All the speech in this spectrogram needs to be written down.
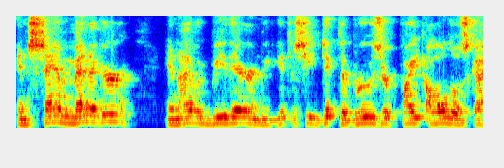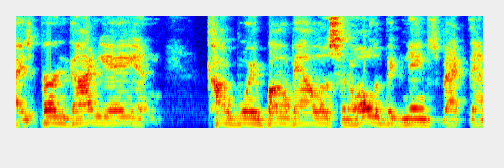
and Sam Meniger, and I would be there, and we'd get to see Dick the Bruiser fight all those guys, Verne Gagne and Cowboy Bob Ellis, and all the big names back then.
